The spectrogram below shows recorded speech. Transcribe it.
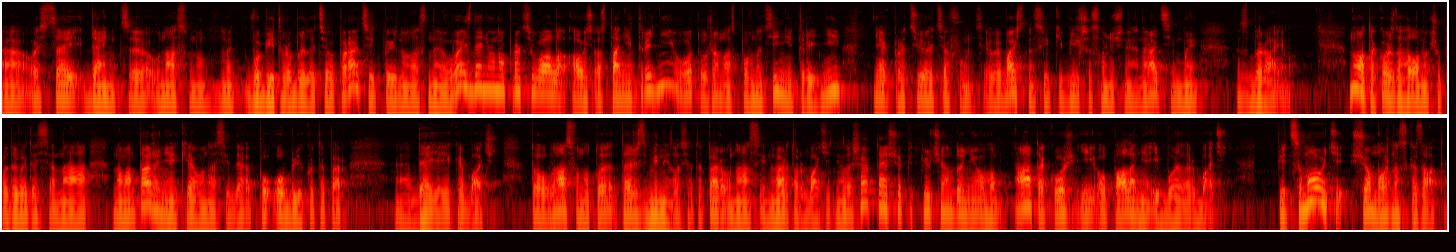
Е, Ось цей день це у нас ну, ми в обід робили цю операцію. Відповідно, у нас не увесь день воно працювало, а ось останні три дні, от уже у нас повноцінні три дні, як працює ця функція. Ви бачите, наскільки більше сонячної генерації ми збираємо. Ну а також загалом, якщо подивитися на навантаження, яке у нас іде по обліку тепер, е, де є, яке бачить, то у нас воно теж змінилося. Тепер у нас інвертор бачить не лише те, що підключено до нього, а також і опалення, і бойлер бачить. Підсумовуючи, що можна сказати.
